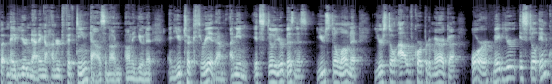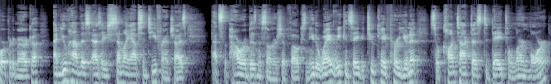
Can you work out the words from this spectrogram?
but maybe you're netting 115,000 on, on a unit and you took three of them. I mean, it's still your business. You still own it. You're still out of corporate America, or maybe you're is still in corporate America and you have this as a semi absentee franchise. That's the power of business ownership, folks. And either way, we can save you 2K per unit. So contact us today to learn more.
